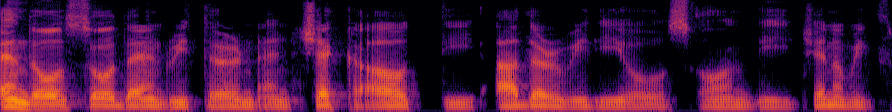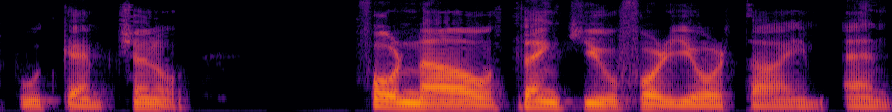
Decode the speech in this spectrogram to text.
and also then return and check out the other videos on the Genomics Bootcamp channel. For now, thank you for your time and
